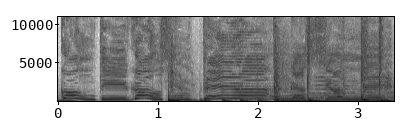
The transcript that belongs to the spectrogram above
Contigo siempre vacaciones,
